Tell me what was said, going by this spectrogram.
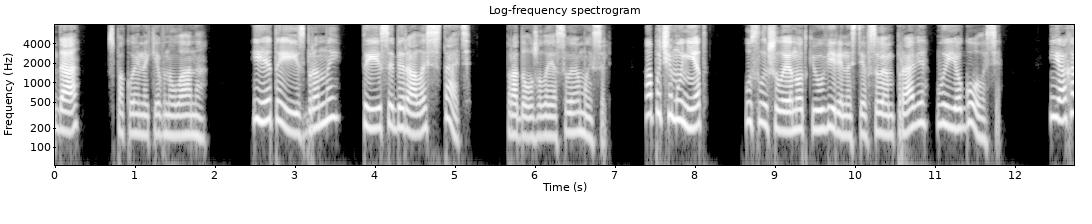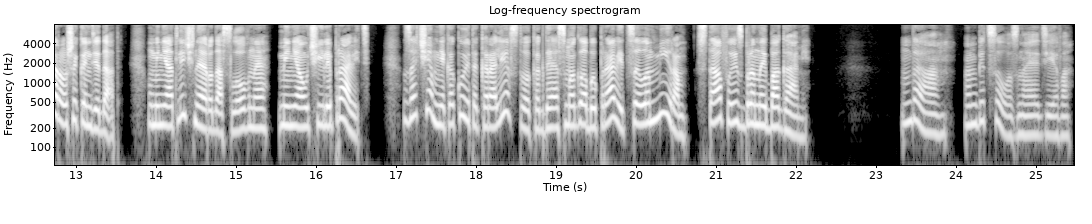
Да, спокойно кивнула она. И этой избранной ты собиралась стать, продолжила я свою мысль. А почему нет? Услышала я нотки уверенности в своем праве в ее голосе. «Я хороший кандидат. У меня отличная родословная, меня учили править. Зачем мне какое-то королевство, когда я смогла бы править целым миром, став избранной богами?» «Да, амбициозная дева».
